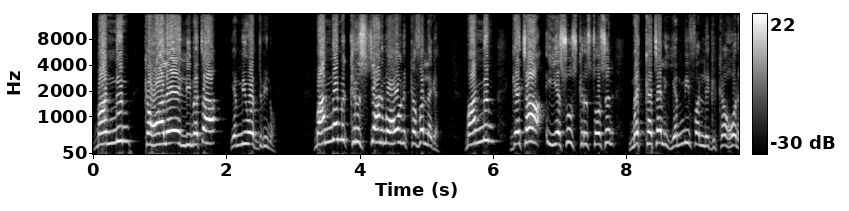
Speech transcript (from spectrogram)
ማንም ከኋላ ሊመጣ የሚወድ ቢኖር ማንም ክርስቲያን መሆን ከፈለገ ማንም ጌታ ኢየሱስ ክርስቶስን መከተል የሚፈልግ ከሆነ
